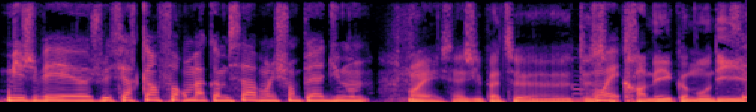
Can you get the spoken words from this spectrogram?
Mais je vais, je vais faire qu'un format comme ça avant les championnats du monde. Ouais, il s'agit pas de, se, de se cramer comme on dit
